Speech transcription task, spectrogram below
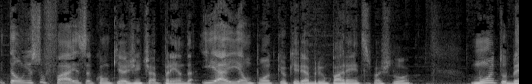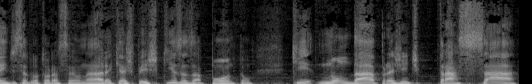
Então isso faz com que a gente aprenda. E aí é um ponto que eu queria abrir um parênteses, pastor. Muito bem disse a doutora Sayonara que as pesquisas apontam que não dá para a gente traçar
